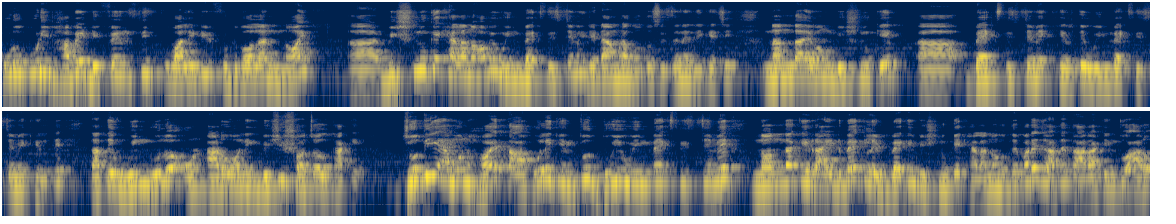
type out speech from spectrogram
পুরোপুরিভাবে ডিফেন্সিভ কোয়ালিটির ফুটবলার নয়। বিষ্ণুকে খেলানো হবে উইং ব্যাক সিস্টেমে, যেটা আমরা গত সিজনে দেখেছি। নন্দা এবং বিষ্ণুকে ব্যাক সিস্টেমে খেলতে উইং ব্যাক সিস্টেমে খেলতে, তাতে উইংগুলো আরও অনেক বেশি সচল থাকে। যদি এমন হয়, তাহলে কিন্তু দুই উইং ব্যাক সিস্টেমে নন্দাকে রাইট ব্যাক লেফট ব্যাকে বিষ্ণুকে খেলানো হতে পারে, যাতে তারা কিন্তু আরও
